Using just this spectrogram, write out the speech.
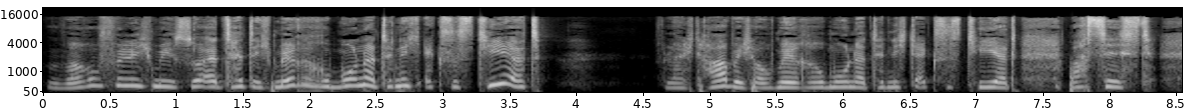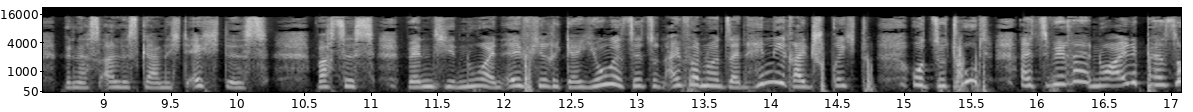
Warum fühle ich mich so, als hätte ich mehrere Monate nicht existiert? Vielleicht habe ich auch mehrere Monate nicht existiert. Was ist, wenn das alles gar nicht echt ist? Was ist, wenn hier nur ein elfjähriger Junge sitzt und einfach nur in sein Handy reinspricht und so tut, als wäre er nur eine Person,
